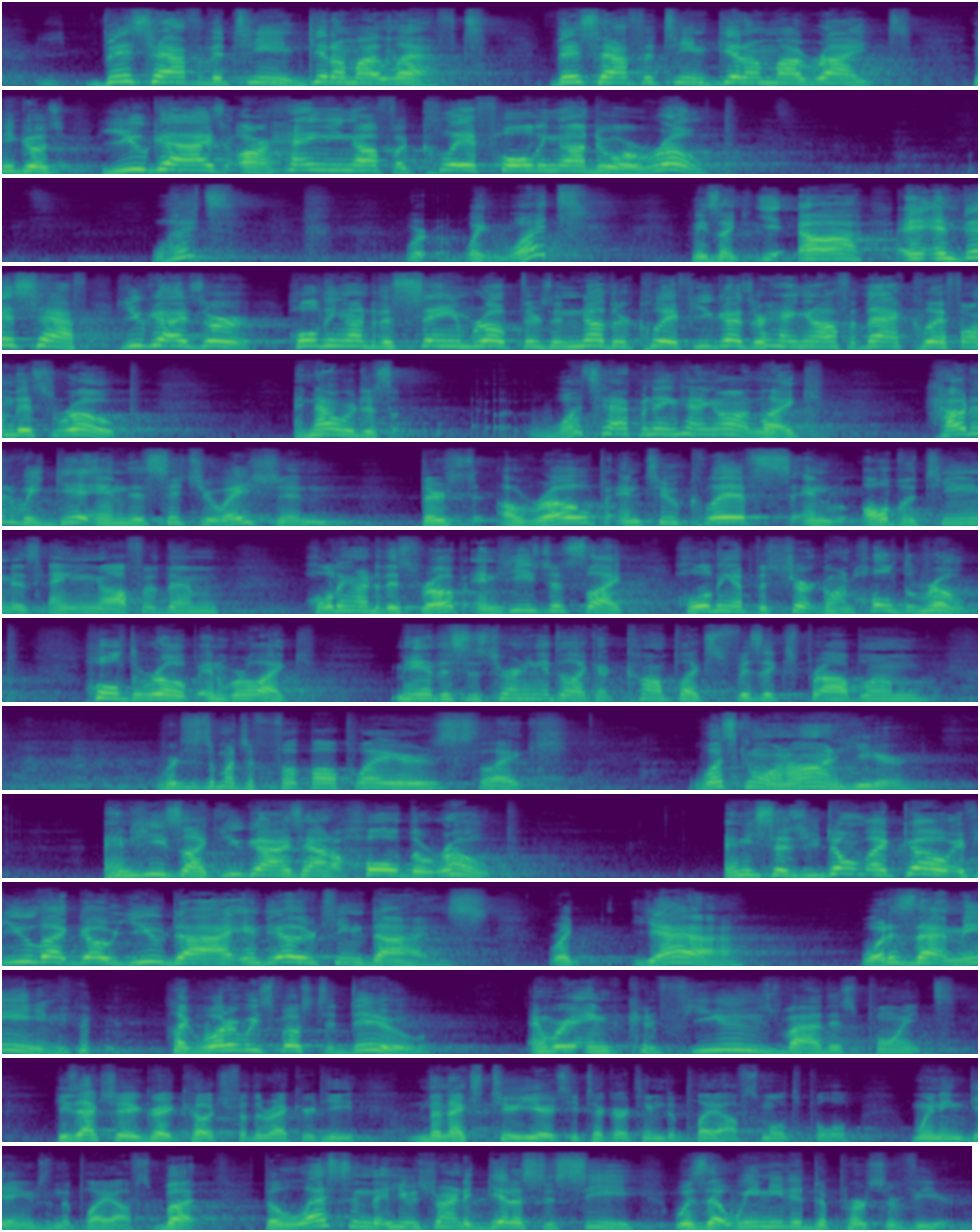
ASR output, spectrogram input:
this half of the team, get on my left. This half of the team, get on my right. And he goes, you guys are hanging off a cliff holding onto a rope. What? Wait, what? And he's like, yeah, uh, and, and, this half, you guys are holding onto the same rope. There's another cliff. You guys are hanging off of that cliff on this rope. And now we're just, what's happening? Hang on. Like, how did we get in this situation? There's a rope and two cliffs, and all the team is hanging off of them, holding onto this rope. And he's just like holding up the shirt, going, hold the rope, hold the rope. And we're like, man, this is turning into like a complex physics problem. We're just a bunch of football players. Like, What's going on here? And he's like, You guys got to hold the rope. And he says, You don't let go. If you let go, you die and the other team dies. We're like, Yeah. What does that mean? like, what are we supposed to do? And we're confused by this point. He's actually a great coach for the record. He, the next two years, he took our team to playoffs, multiple winning games in the playoffs. But the lesson that he was trying to get us to see was that we needed to persevere.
